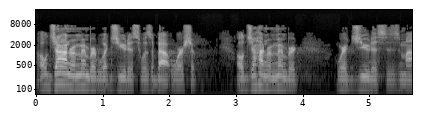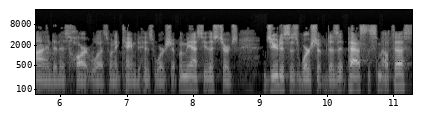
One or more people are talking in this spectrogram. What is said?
Old John remembered what Judas was about worship. Old John remembered where Judas's mind and his heart was when it came to his worship. Let me ask you this, church. Judas's worship, does it pass the smell test?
